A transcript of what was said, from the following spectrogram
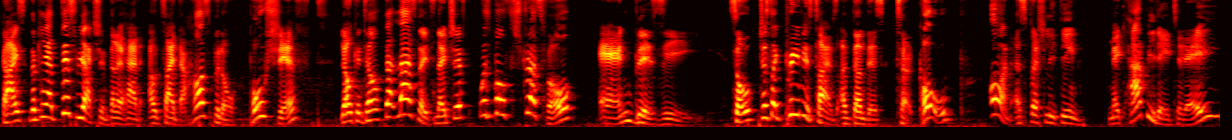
Guys, looking at this reaction that I had outside the hospital post shift, y'all can tell that last night's night shift was both stressful and busy. So, just like previous times I've done this to cope, on a specially themed Make Happy Day today,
